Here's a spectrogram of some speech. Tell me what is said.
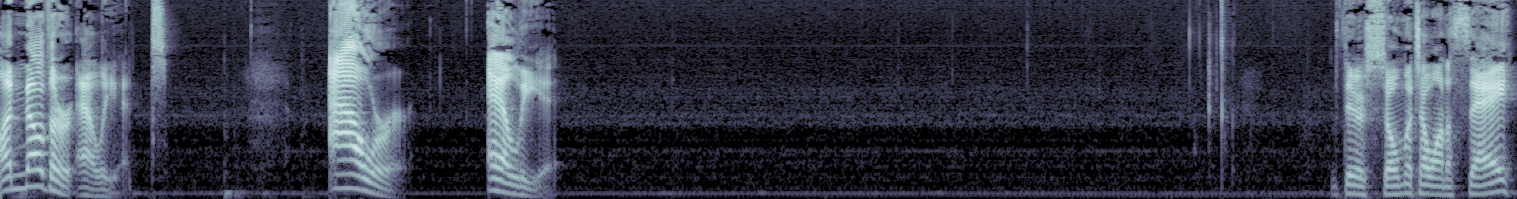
another Elliot. Our Elliot. There's so much I want to say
